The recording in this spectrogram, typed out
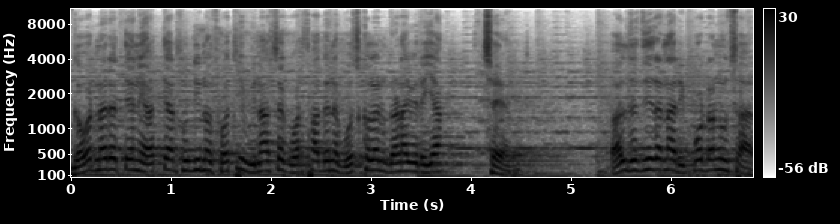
ગવર્નરે તેને અત્યાર સુધીનો સૌથી વિનાશક વરસાદ અને ભૂસ્ખલન ગણાવી રહ્યા છે. અલ જઝીરાના રિપોર્ટ અનુસાર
